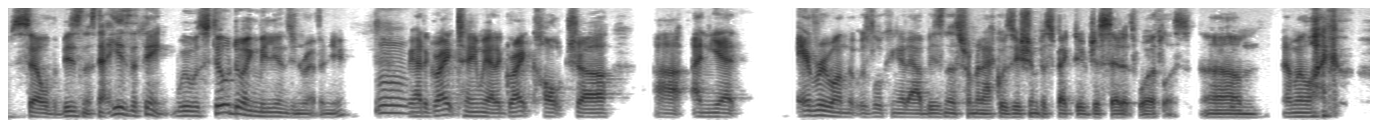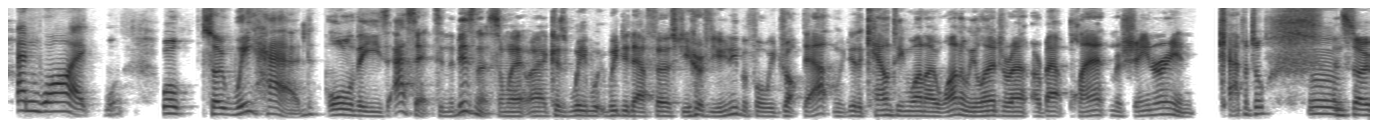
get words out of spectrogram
sell the business, now here's the thing we were still doing millions in revenue. Mm. We had a great team, we had a great culture, uh, and yet everyone that was looking at our business from an acquisition perspective just said it's worthless. Um, and we're like, And why? well, so we had all of these assets in the business, and because we, we we did our first year of uni before we dropped out, and we did accounting 101, and we learned around, about plant machinery and capital, Mm. and so.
